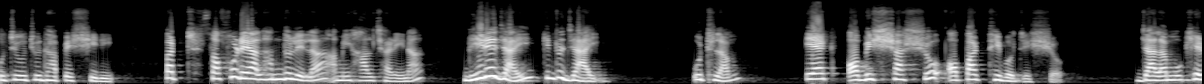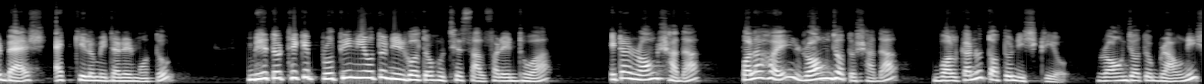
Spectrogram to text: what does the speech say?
উঁচু উঁচু ধাপের সিঁড়ি। বাট সফরে আলহামদুলিল্লাহ আমি হাল ছাড়ি না। ধীরে যাই, কিন্তু যাই। উঠলাম এক অবিশ্বাস্য, অপার্থিব দৃশ্য। জ্বালামুখের ব্যাস এক কিলোমিটারের মতো। ভেতর থেকে প্রতিনিয়ত নির্গত হচ্ছে সালফারের ধোয়া। এটা রং সাদা বলা হয় রং যত সাদা ভলকানো তত নিষ্ক্রিয়। রং যত ব্রাউনিশ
